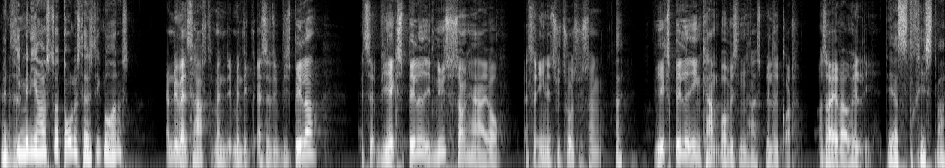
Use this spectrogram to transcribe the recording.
Men, Altså- I, men I har også så dårlig statistik mod Anders. Jamen, det har vi altid haft, men, men det, altså, det, vi spiller... Altså, vi har ikke spillet i den nye sæson her i år. Altså 21-22 sæson. Nej. Vi har ikke spillet en kamp, hvor vi sådan har spillet godt. Og så har jeg været uheldig. Det er også trist, var.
